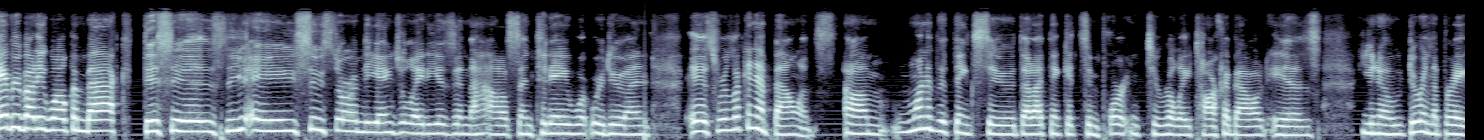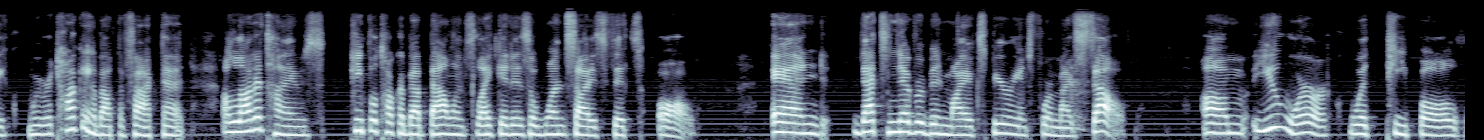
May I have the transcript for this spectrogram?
Hey, everybody, welcome back. This is the A Sue Storm, the angel lady is in the house. And today, what we're doing is we're looking at balance. Um, one of the things, Sue, that I think it's important to really talk about is, you know, during the break, we were talking about the fact that a lot of times people talk about balance like it is a one size fits all. And that's never been my experience for myself. Um, you work with people,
